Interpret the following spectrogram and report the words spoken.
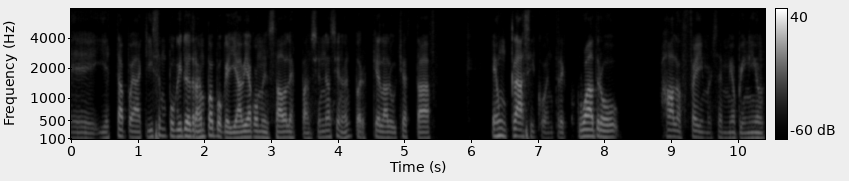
eh, y esta, pues aquí hice un poquito de trampa porque ya había comenzado la expansión nacional, pero es que la lucha está, es un clásico entre cuatro Hall of Famers, en mi opinión.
